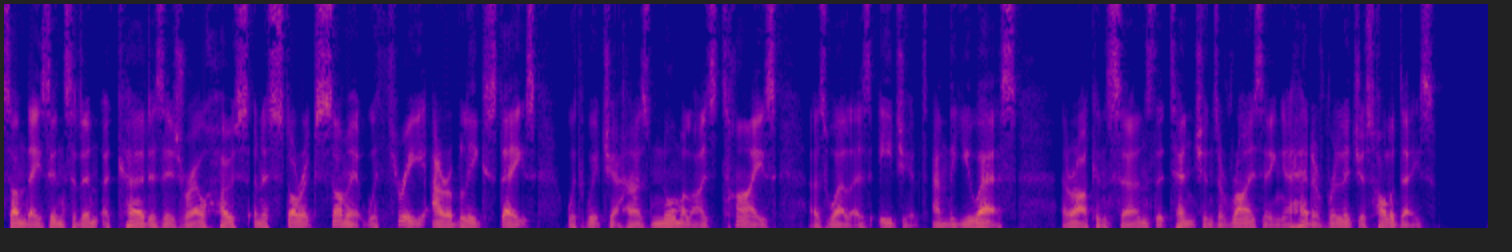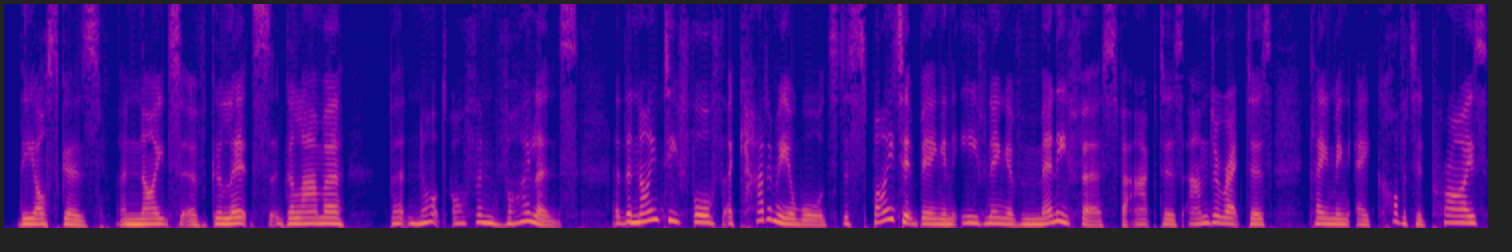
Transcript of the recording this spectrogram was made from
Sunday's incident occurred as Israel hosts an historic summit with three Arab League states with which it has normalized ties, as well as Egypt and the US. There are concerns that tensions are rising ahead of religious holidays. The Oscars, a night of glitz, glamour, but not often violence. At the 94th Academy Awards, despite it being an evening of many firsts for actors and directors claiming a coveted prize,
